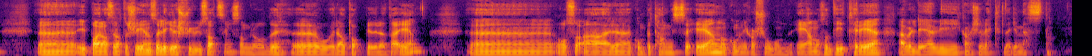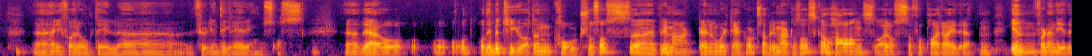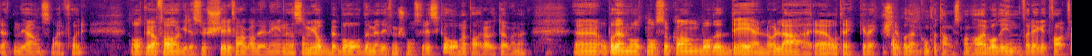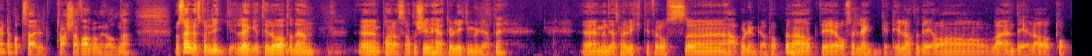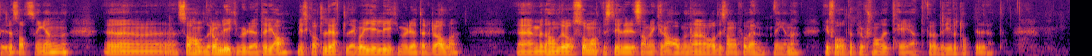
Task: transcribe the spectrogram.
Eh, I parastrategien så ligger det sju satsingsområder, eh, hvorav toppidrett er én. Eh, og så er eh, kompetanse én og kommunikasjon én. Altså de tre er vel det vi kanskje vektlegger mest da, i forhold til full integrering hos oss. Eh, det jo, og, det betyr jo at en coach hos oss, eh, primært, eller en OLT-coach primært hos oss, skal ha ansvar også for paraidretten innenfor den idretten de har ansvar for. Og at vi har fagressurser i fagavdelingene som jobber både med de funksjonsfriske og med parautøverne. Eh, og på den måten også kan både dele og lære og trekke veksler på den kompetansen man har, både innenfor eget fagfelt og på tvers av fagområdene. Men så har jeg lyst til å legge til at den parastrategien heter jo Like muligheter. Eh, men det som er viktig for oss eh, her på Olympiatoppen, er at vi også legger til at det å være en del av toppidrettssatsingen, eh, så handler det om like muligheter, ja. Vi skal tilrettelegge og gi like muligheter til alle. Men det handler også om at vi stiller de samme kravene og de samme forventningene i forhold til profesjonalitet for å drive toppidrett.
